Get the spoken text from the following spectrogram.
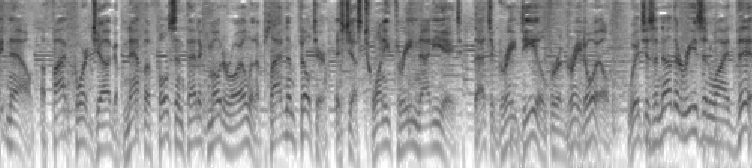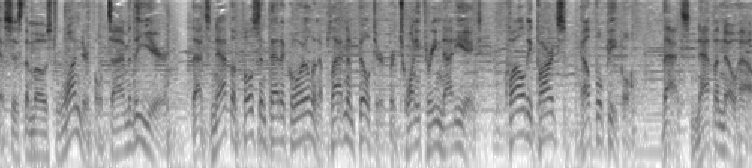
Right now, a five quart jug of Napa full synthetic motor oil in a platinum filter is just $23.98. That's a great deal for a great oil, which is another reason why this is the most wonderful time of the year. That's Napa full synthetic oil in a platinum filter for $23.98. Quality parts, helpful people. That's Napa Know How.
